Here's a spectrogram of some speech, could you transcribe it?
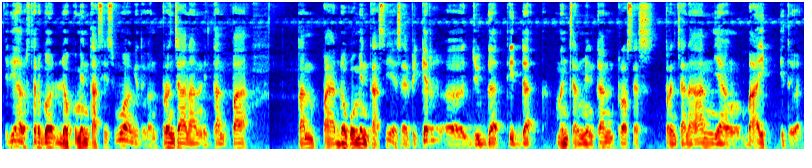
Jadi harus terdokumentasi semua gitu kan. Perencanaan tanpa tanpa dokumentasi ya saya pikir uh, juga tidak mencerminkan proses perencanaan yang baik gitu kan.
